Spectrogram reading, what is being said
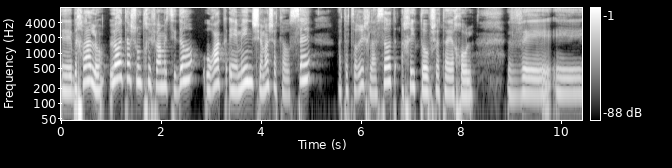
אה, בכלל לא. לא הייתה שום דחיפה מצידו, הוא רק האמין שמה שאתה עושה, אתה צריך לעשות הכי טוב שאתה יכול. ו... אה,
